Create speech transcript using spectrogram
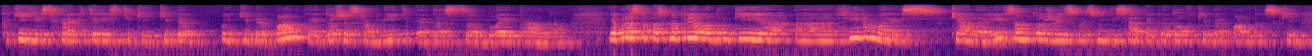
какие есть характеристики кибер, киберпанка и тоже сравнить это с Blade Runner. Я просто посмотрела другие э, фильмы с Киану Ривзом, тоже из 80-х годов, киберпанковский.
